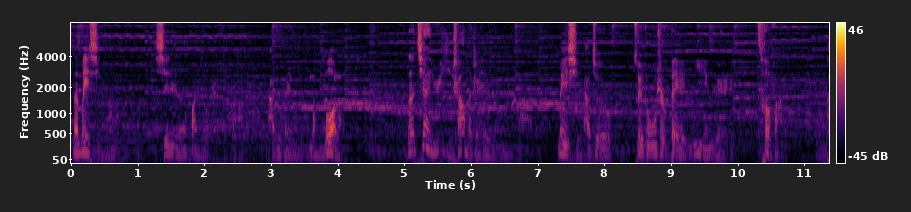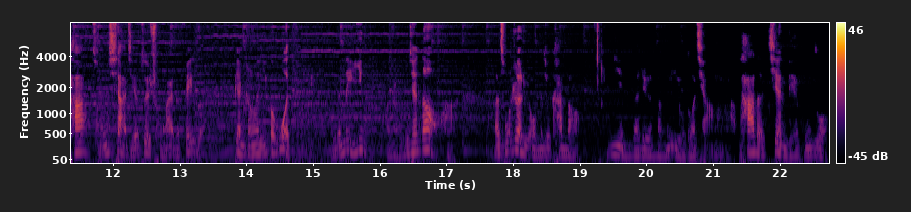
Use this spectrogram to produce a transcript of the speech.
那妹喜呢，新人换旧人啊，他就被冷落了。那鉴于以上的这些原因啊，妹喜他就最终是被伊尹给策反了。他从夏桀最宠爱的妃子。变成了一个卧底，一个内应，或者无间道啊。那从这里我们就看到尹的这个能力有多强啊！他的间谍工作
